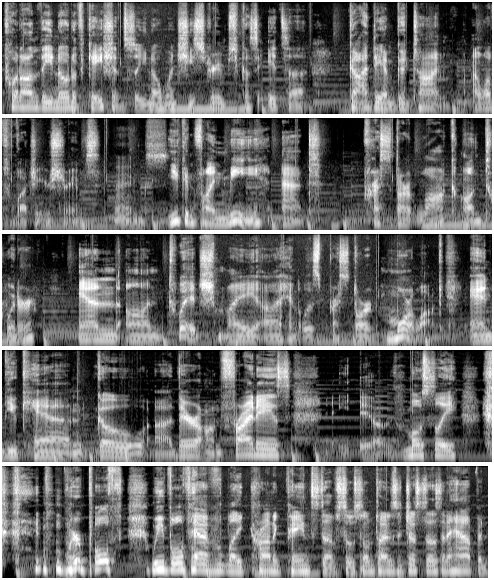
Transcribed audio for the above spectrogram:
put on the notifications so you know when she streams because it's a goddamn good time i love watching your streams Thanks. You can find me at Press Start Lock on Twitter. And on Twitch, my uh, handle is Press Start Morlock. And you can go uh, there on Fridays. uh, Mostly, we're both we both have like chronic pain stuff, so sometimes it just doesn't happen.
